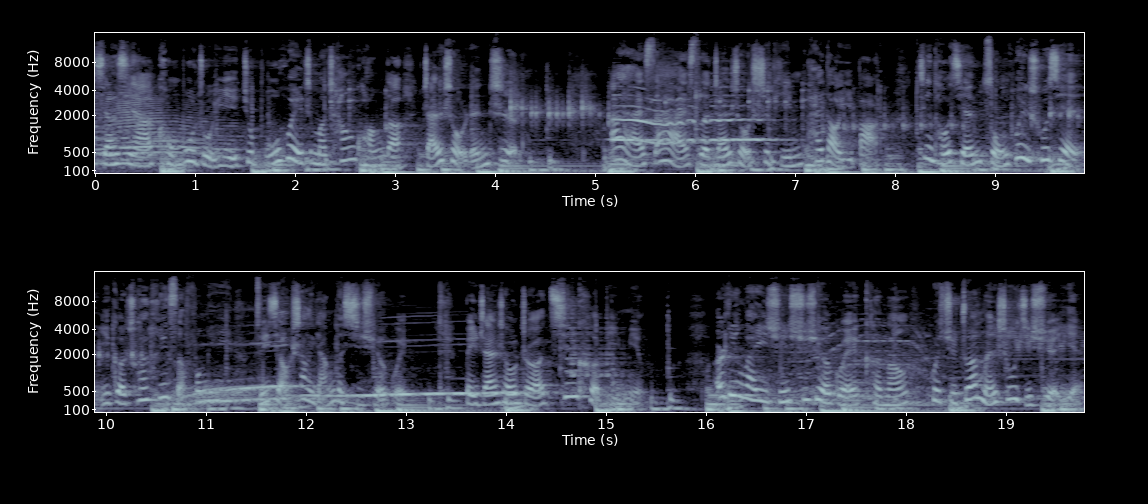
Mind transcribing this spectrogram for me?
相信啊，恐怖主义就不会这么猖狂的斩首人质了。ISIS 的斩首视频拍到一半，镜头前总会出现一个穿黑色风衣、嘴角上扬的吸血鬼，被斩首者顷刻毙命。而另外一群吸血鬼可能会去专门收集血液，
